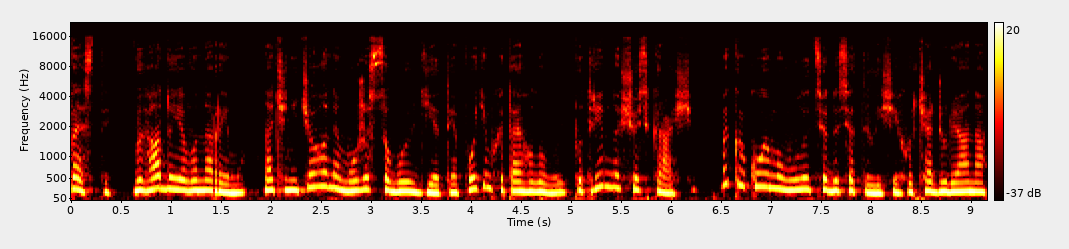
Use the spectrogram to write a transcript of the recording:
Вести. Вигадує вона Риму, наче нічого не може з собою вдіяти, а потім хитає головою. Потрібно щось краще. Ми крокуємо вулицею до святилища, і хоча Джуліана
